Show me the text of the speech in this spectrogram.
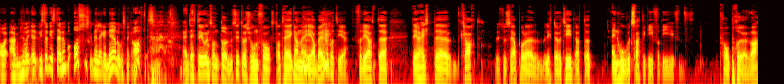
å argumentere. Hvis dere stemmer på oss, så skal vi legge ned noe som er gratis. Nei, Dette er jo en sånn drømmesituasjon for strategene i Arbeiderpartiet. Fordi at eh, det er jo helt eh, klart, hvis du ser på det litt over tid, at en hovedstrategi for de for å prøve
